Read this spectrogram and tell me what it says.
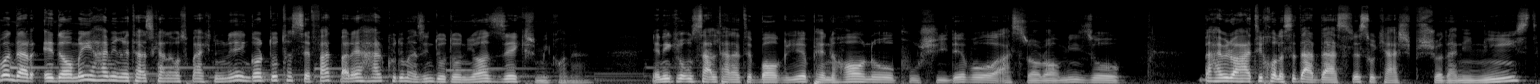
قربان در ادامه همین قطعه از کلمات مکنونه انگار دو تا صفت برای هر کدوم از این دو دنیا ذکر می‌کنن. یعنی که اون سلطنت باقیه پنهان و پوشیده و اسرارآمیز و به همین راحتی خلاصه در دسترس و کشف شدنی نیست.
